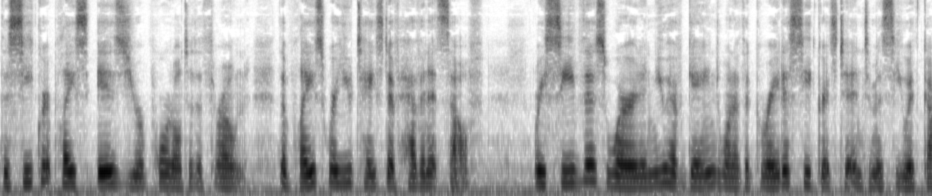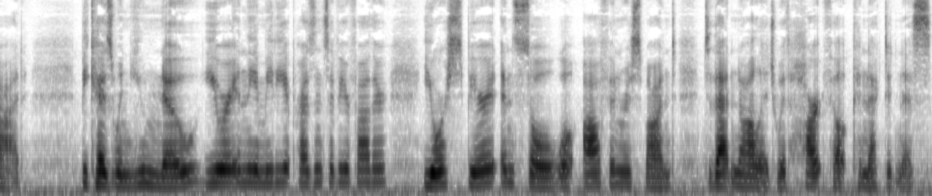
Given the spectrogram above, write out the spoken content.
The secret place is your portal to the throne, the place where you taste of heaven itself. Receive this word, and you have gained one of the greatest secrets to intimacy with God. Because when you know you are in the immediate presence of your Father, your spirit and soul will often respond to that knowledge with heartfelt connectedness.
